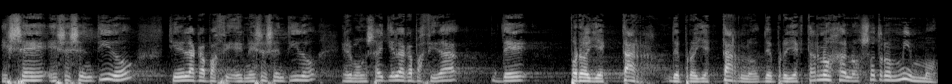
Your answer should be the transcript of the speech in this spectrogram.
Ese, ese sentido tiene la capacidad, en ese sentido, el bonsai tiene la capacidad de proyectar, de proyectarnos, de proyectarnos a nosotros mismos.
